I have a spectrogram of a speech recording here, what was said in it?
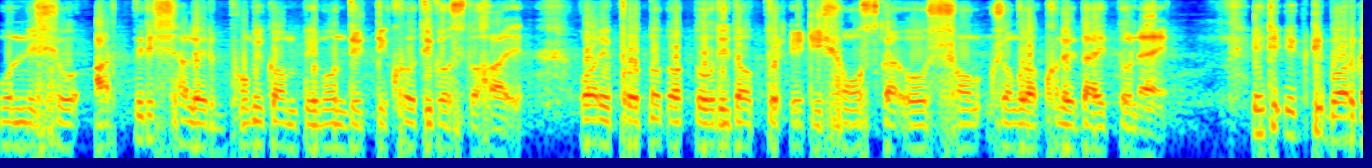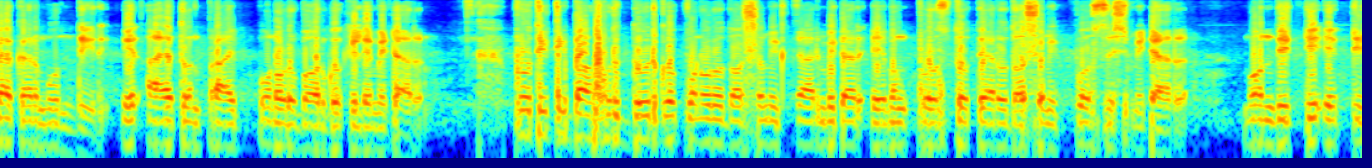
উনিশশো আটত্রিশ সালের ভূমিকম্পে মন্দিরটি ক্ষতিগ্রস্ত হয়। পরে প্রত্নতত্ত্ব অধিদপ্তর এটি সংস্কার ও সংরক্ষণের দায়িত্ব নেয়। এটি একটি বর্গাকার মন্দির। এর আয়তন প্রায় পনেরো বর্গ কিলোমিটার। প্রতিটি বাহুর দৈর্ঘ্য পনেরো দশমিক চার মিটার এবং প্রস্থ তেরো দশমিক পঁচিশ মিটার। মন্দিরটি একটি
